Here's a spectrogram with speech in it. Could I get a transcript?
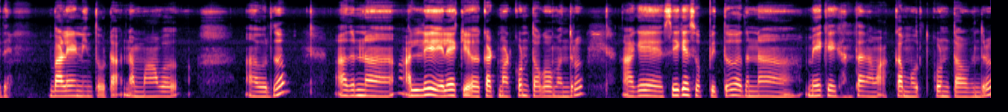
ಇದೆ. ಬಾಳೆಹಣ್ಣಿನ ತೋಟ ನಮ್ಮ ಮಾವ ಅವ್ರದ್ದು ಅದನ್ನು ಅಲ್ಲೇ ಎಲೆ ಕಟ್ ಮಾಡ್ಕೊಂಡು ತೊಗೊಬಂದರು. ಹಾಗೇ ಸೀಗೆ ಸೊಪ್ಪಿತ್ತು. ಅದನ್ನು ಮೇಕೆಗೆ ಅಂತ ನಾವು ಅಕ್ಕ ಮುರಿದ್ಕೊಂಡು ತೊಗೊಬಂದರು.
